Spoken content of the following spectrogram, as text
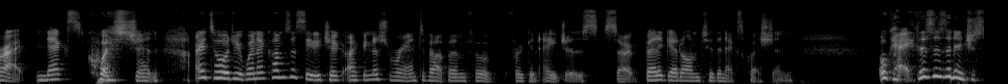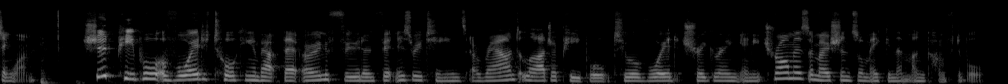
All right, next question. I told you when it comes to City Chic, I can just rant about them for freaking ages. So, better get on to the next question. Okay, this is an interesting one. Should people avoid talking about their own food and fitness routines around larger people to avoid triggering any traumas, emotions, or making them uncomfortable?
